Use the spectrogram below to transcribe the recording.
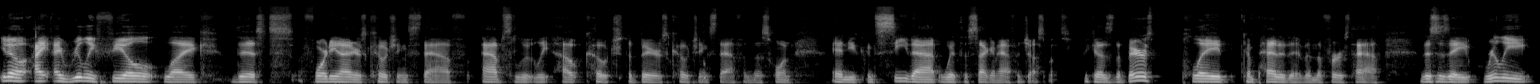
You know, I, I really feel like this 49ers coaching staff absolutely outcoached the Bears coaching staff in this one. And you can see that with the second half adjustments because the Bears played competitive in the first half. This is a really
